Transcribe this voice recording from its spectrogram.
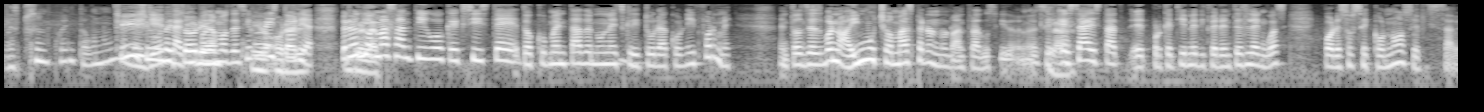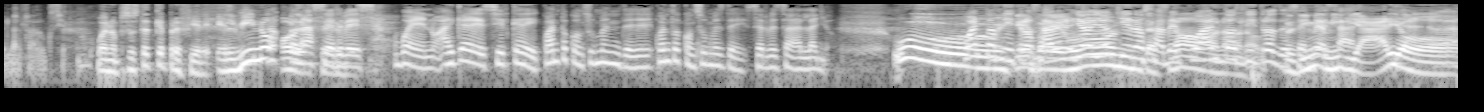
es pues un cuento, ¿no? una Sí, sí, una leyenda, ¿qué historia. podemos decir? Una Sí, oral, historia. Pero es lo más antiguo que existe documentado en una escritura cuneiforme. Entonces, bueno, hay mucho más, pero no lo han traducido. ¿no? Es- Claro. Esa está, eh, porque tiene diferentes lenguas, por eso se conoce, si sabe la traducción. ¿no? Bueno, pues usted qué prefiere, el vino o, la, cerveza. Bueno, hay que decir que cuánto consumen de cuánto consumes de cerveza al año. Uy, ¿Cuántos litros? A ver, yo, yo quiero saber No, cuántos no, no. litros de pues cerveza. dime a mí diario, Ah,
